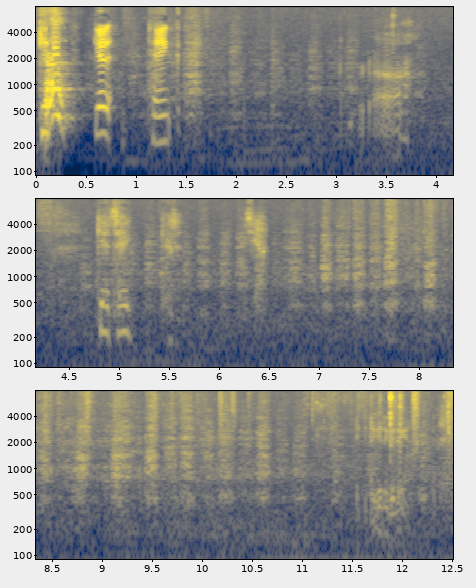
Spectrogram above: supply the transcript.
Get it. Get it. Tank. Get it. Tigre, tigre, tigre.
